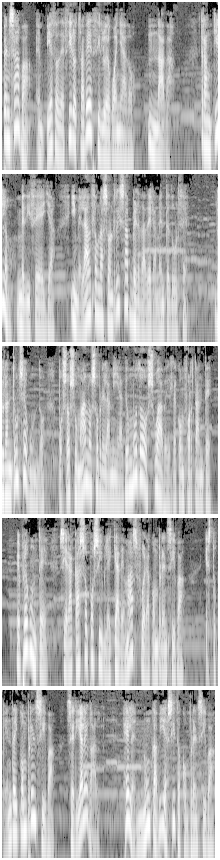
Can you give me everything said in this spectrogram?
Pensaba, empiezo a decir otra vez y luego añado. Nada. Tranquilo, me dice ella, y me lanza una sonrisa verdaderamente dulce. Durante un segundo posó su mano sobre la mía de un modo suave y reconfortante. Me pregunté si era acaso posible que además fuera comprensiva. Estupenda y comprensiva. Sería legal. Helen nunca había sido comprensiva,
